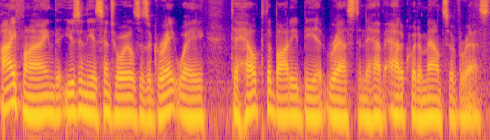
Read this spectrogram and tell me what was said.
I find that using the essential oils is a great way to help the body be at rest and to have adequate amounts of rest.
